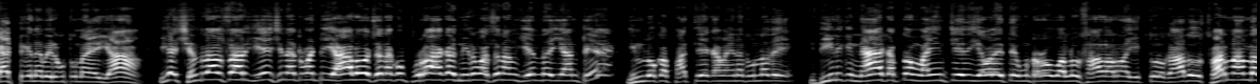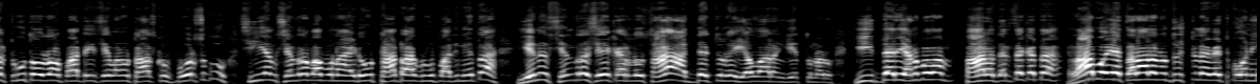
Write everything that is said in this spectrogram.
గట్టిగానే పెరుగుతున్నాయ్యా. ఇక చంద్రాల్ సార్ చేసినటువంటి ఆలోచనకు పురాగ నిర్వచనం ఏందయ్యా అంటే ఇందులో ఒక ప్రత్యేకమైనది ఉన్నది. దీనికి నాయకత్వం వహించేది ఎవరైతే ఉంటారో వాళ్ళు సాధారణ వ్యక్తులు కాదు. Swarnandhra two thousand forty seven task ఫోర్స్కు సీఎం చంద్రబాబు నాయుడు టాటా గ్రూప్ అధినేత ఎన్. చంద్రశేఖర్లు సహా అధ్యక్షులుగా వ్యవహారం చేస్తున్నారు. ఈ ఇద్దరి అనుభవం పారదర్శకత రాబోయే తరాలను దృష్టిలో పెట్టుకొని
